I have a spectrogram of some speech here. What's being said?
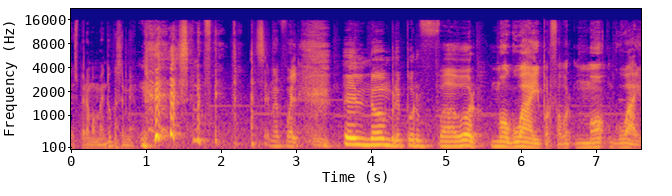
Espera un momento que se me... se me fue... Se me fue el, nombre, por favor. Mogwai, por favor. Mogwai.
